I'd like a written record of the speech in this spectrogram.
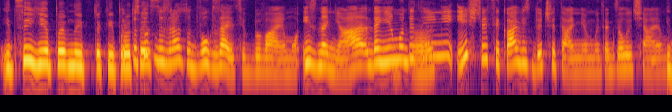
і це є певний такий процес. Тобто тут ми зразу двох зайців вбиваємо. І знання даємо Так. дитині, і ще цікавість до читання ми так залучаємо. і,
